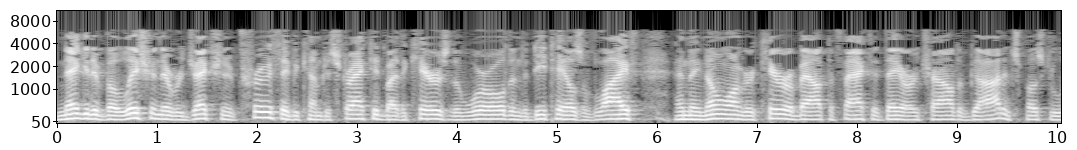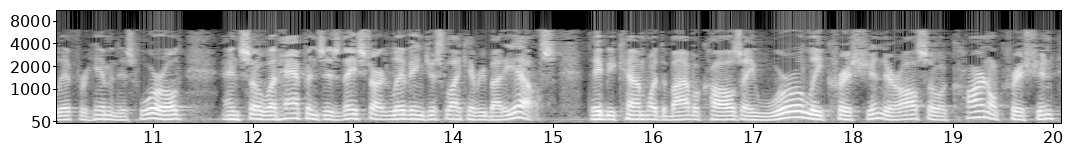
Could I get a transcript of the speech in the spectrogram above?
negative volition, their rejection of truth. They become distracted by the cares of the world and the details of life, and they no longer care about the fact that they are a child of God and supposed to live for Him in this world. And so what happens is they start living just like everybody else. They become what the Bible calls a worldly Christian. They're also a carnal Christian.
